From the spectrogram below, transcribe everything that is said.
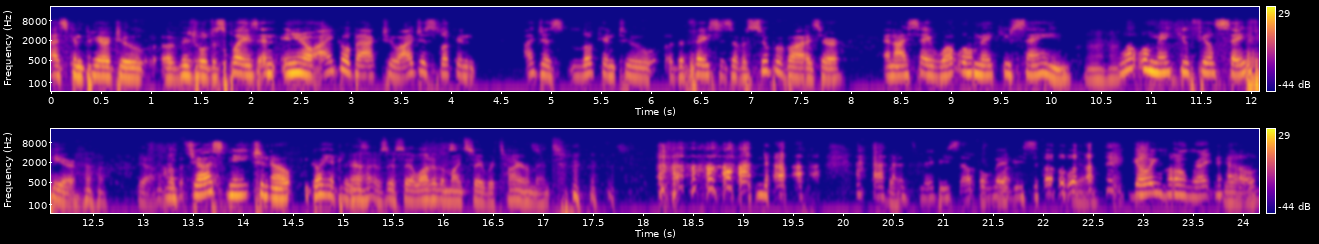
As compared to uh, visual displays. And, and, you know, I go back to I just look in, I just look into the faces of a supervisor, and I say, what will make you sane? hmm What will make you feel safe here? Yeah. I just need to know. Go ahead, please. Yeah, I was going to say a lot of them might say retirement. No. maybe so. Maybe so. Yeah. Going home right now.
